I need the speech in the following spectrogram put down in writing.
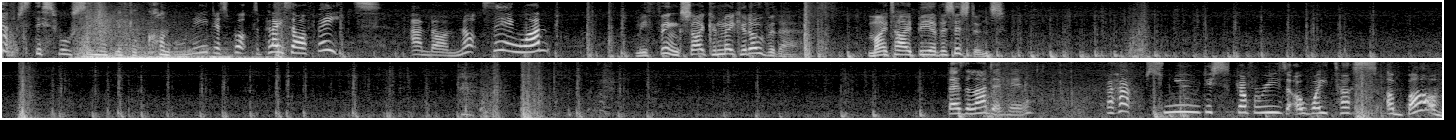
Perhaps this will seem of little con. We'll need a spot to place our feet, and I'm not seeing one. Methinks I can make it over there. Might I be of assistance? There's a ladder here. Perhaps new discoveries await us above.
